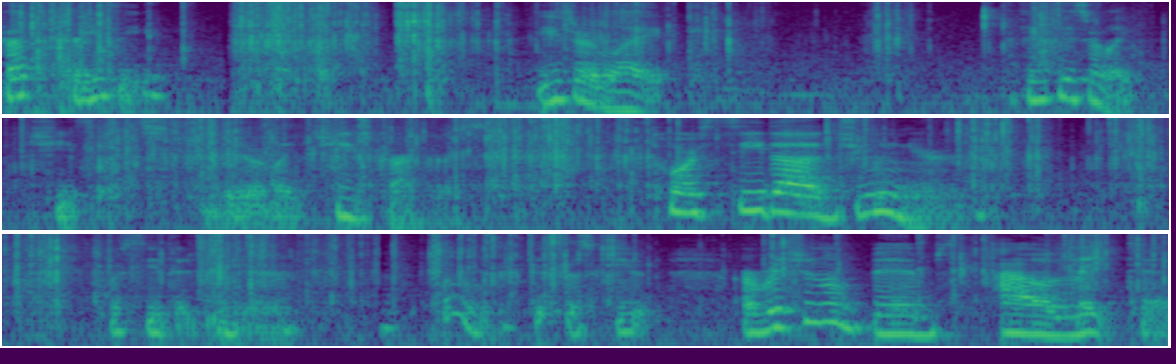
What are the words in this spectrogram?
That's crazy. These are like, I think these are like Cheez-Its. They're like cheese crackers. Torcida Jr. Torcida Jr. Oh, this is cute. Original Bibs ao leite.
